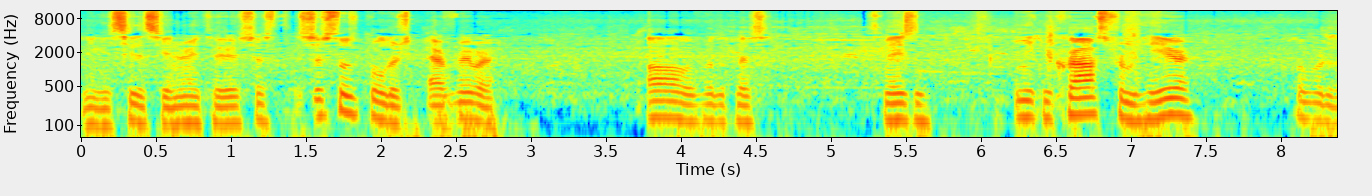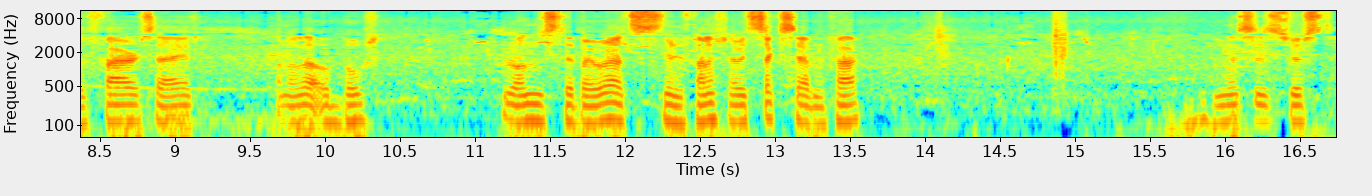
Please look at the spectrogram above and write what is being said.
And you can see the scenery too. It's just it's just those boulders everywhere. All over the place. It's amazing. And you can cross from here over to the far side on a little boat. Runs to about well it's nearly finished now, it's six, seven o'clock. And this is just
